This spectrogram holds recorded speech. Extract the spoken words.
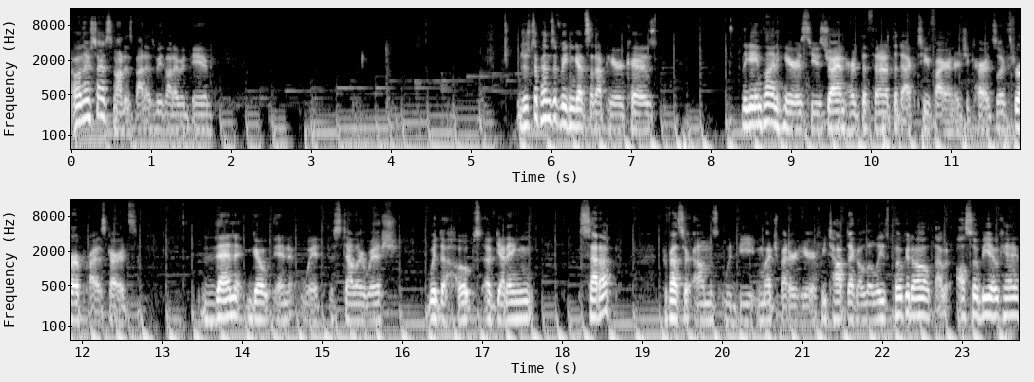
Oh, and their start's not as bad as we thought it would be. Just depends if we can get set up here, because the game plan here is to use Giant Hearth to thin out the deck two Fire Energy cards, look through our prize cards, then go in with Stellar Wish with the hopes of getting set up. Professor Elms would be much better here. If we top deck a Lily's Pokédoll, that would also be okay.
